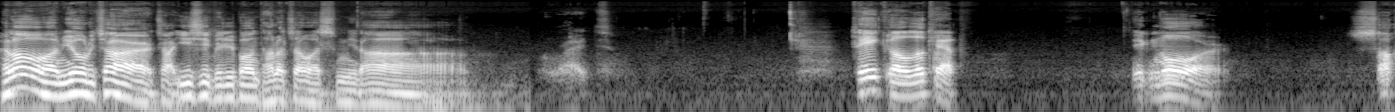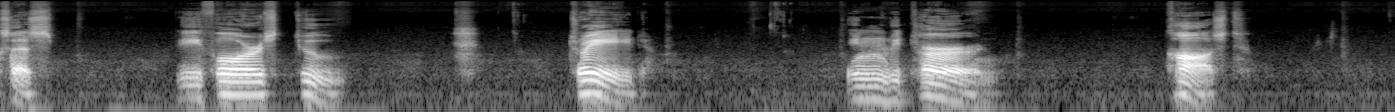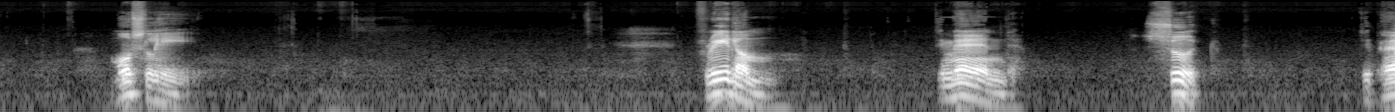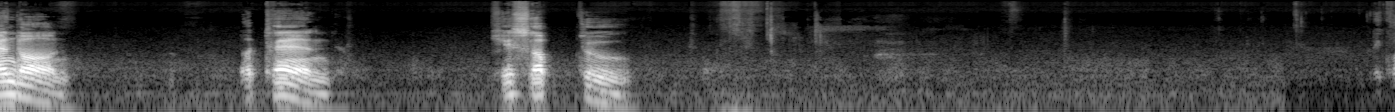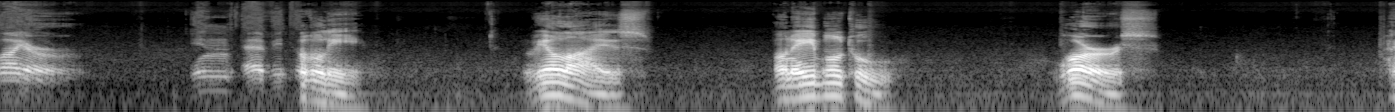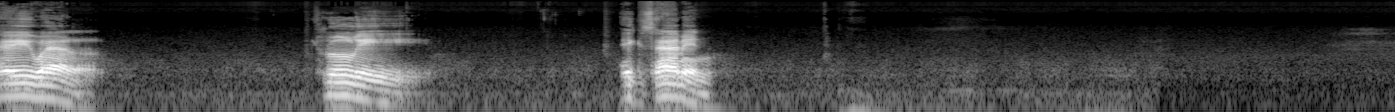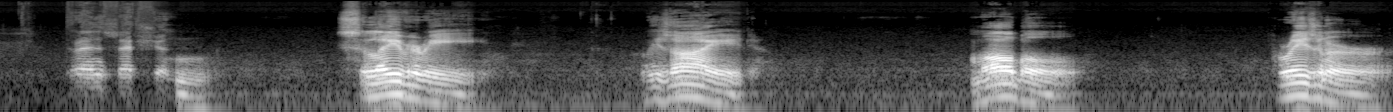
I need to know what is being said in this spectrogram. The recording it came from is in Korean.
Hello, I'm Yo Richard. 자, 21번 단어장 왔습니다. Right. Take a look at, ignore, success, be forced to, trade, in return, cost, mostly, Freedom, demand, should, depend on, attend, kiss up to, require, inevitably, realize, unable to, worse, pay well, truly, examine, transaction, slavery, reside, prisoner,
